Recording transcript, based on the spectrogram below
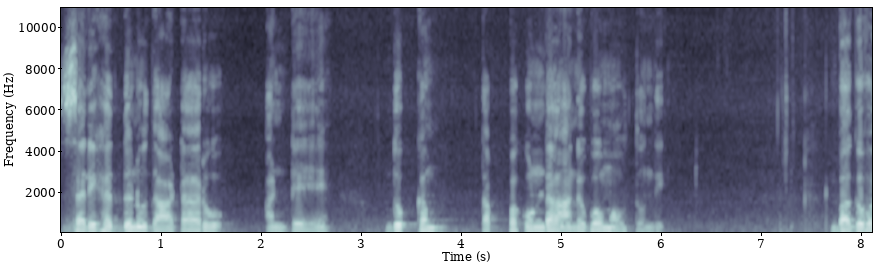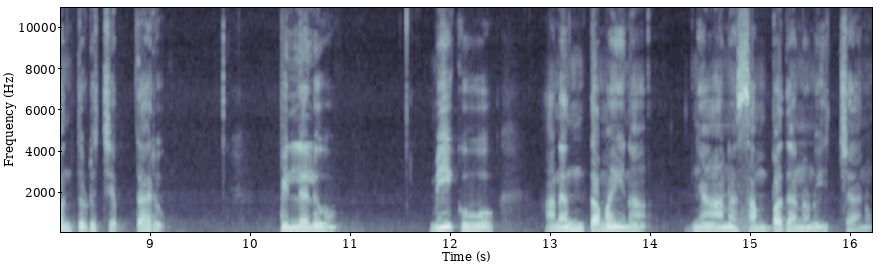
సరిహద్దును దాటారు అంటే దుఃఖం తప్పకుండా అనుభవం అవుతుంది. భగవంతుడు చెప్తారు పిల్లలు మీకు అనంతమైన జ్ఞాన సంపదను ఇచ్చాను.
